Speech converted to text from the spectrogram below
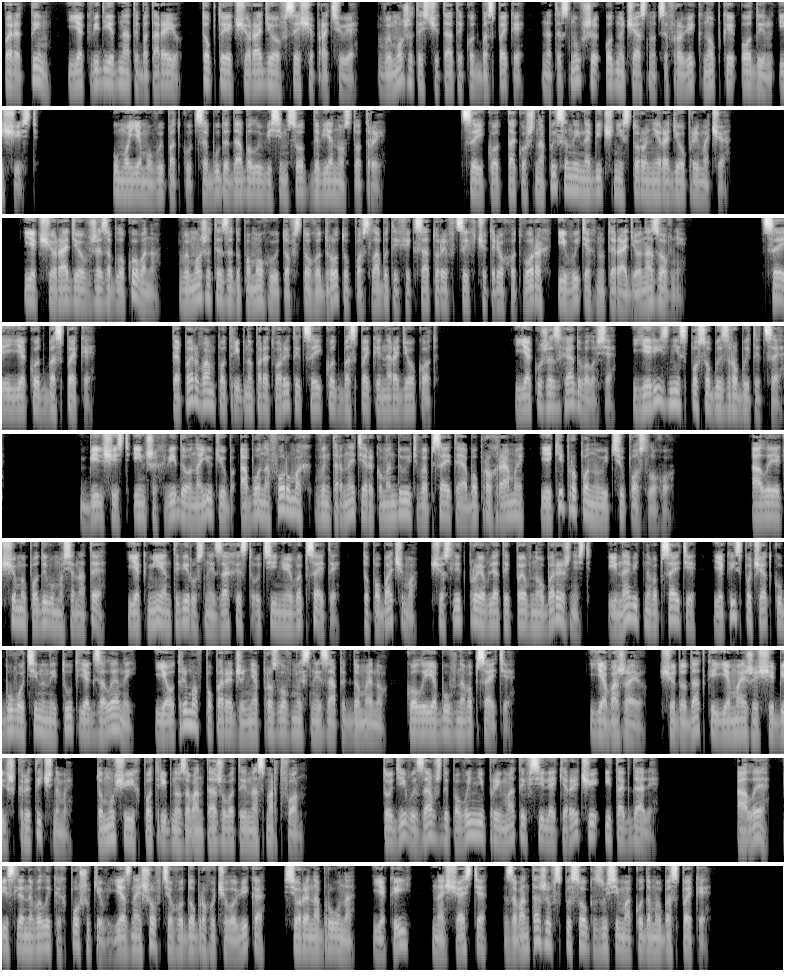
Перед тим, як від'єднати батарею, тобто якщо радіо все ще працює, ви можете считати код безпеки, натиснувши одночасно цифрові кнопки 1 і 6. У моєму випадку це буде W893. Цей код також написаний на бічній стороні радіоприймача. Якщо радіо вже заблоковано, ви можете за допомогою товстого дроту послабити фіксатори в цих чотирьох отворах і витягнути радіо назовні. Це і є код безпеки. Тепер вам потрібно перетворити цей код безпеки на радіокод. Як уже згадувалося, є різні способи зробити це. Більшість інших відео на YouTube або на форумах в інтернеті рекомендують вебсайти або програми, які пропонують цю послугу. Але якщо ми подивимося на те, як мій антивірусний захист оцінює вебсайти, то побачимо, що слід проявляти певну обережність, і навіть на вебсайті, який спочатку був оцінений тут як зелений, я отримав попередження про зловмисний запит до мене, коли я був на вебсайті. Я вважаю, що додатки є майже ще більш критичними, тому що їх потрібно завантажувати на смартфон. Тоді ви завжди повинні приймати всілякі речі і так далі. Але після невеликих пошуків я знайшов цього доброго чоловіка, Сьорена Бруна, який, на щастя, завантажив список з усіма кодами безпеки.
